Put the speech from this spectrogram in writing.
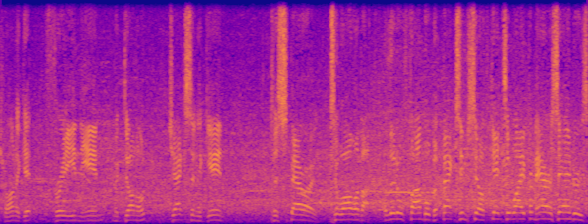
Trying to get free in the end. McDonald. Jackson again to Sparrow, to Oliver. A little fumble, but backs himself, gets away from Harris Andrews.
